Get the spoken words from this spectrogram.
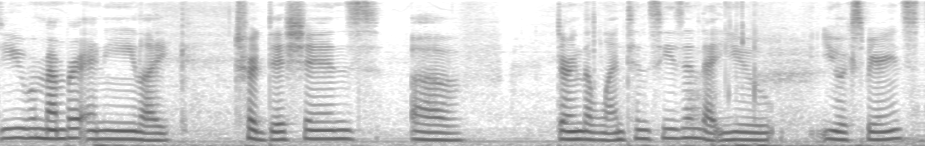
Do you remember any like traditions of during the Lenten season that you you experienced?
